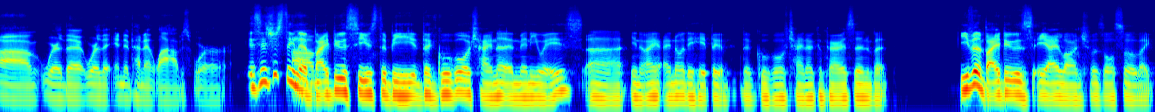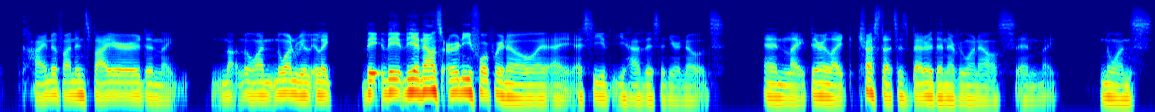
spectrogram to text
um, where the where the independent labs were. It's interesting that Um, Baidu seems to be the Google of China in many ways. Uh, you know, I, I know they hate the, the Google of China comparison, but even Baidu's AI launch was also like kind of uninspired and like not no one no one really like they they, they announced Ernie 4.0. I, I I see you have this in your notes, and like they're like trust us, it's better than everyone else, and like no one's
